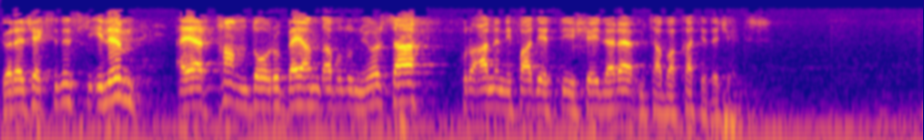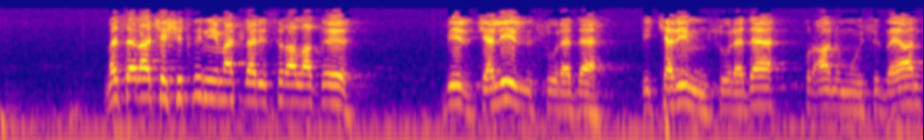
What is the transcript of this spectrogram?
Göreceksiniz ki ilim eğer tam doğru beyanda bulunuyorsa, Kur'an'ın ifade ettiği şeylere mütabakat edecektir. Mesela çeşitli nimetleri sıraladığı bir celil surede, bir kerim surede Kur'an-ı Muhyüzül Beyan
